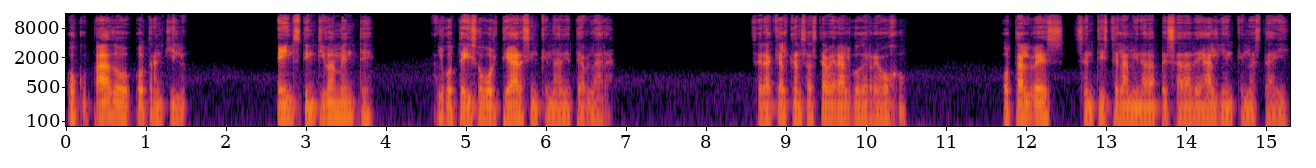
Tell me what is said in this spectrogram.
ocupado o tranquilo, e instintivamente algo te hizo voltear sin que nadie te hablara. ¿Será que alcanzaste a ver algo de reojo? ¿O tal vez sentiste la mirada pesada de alguien que no está ahí?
